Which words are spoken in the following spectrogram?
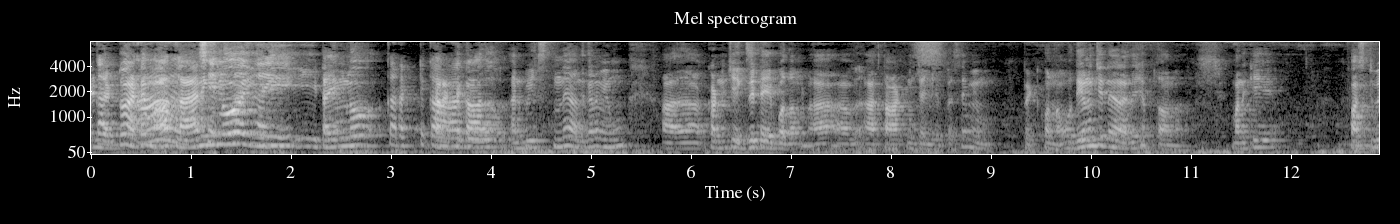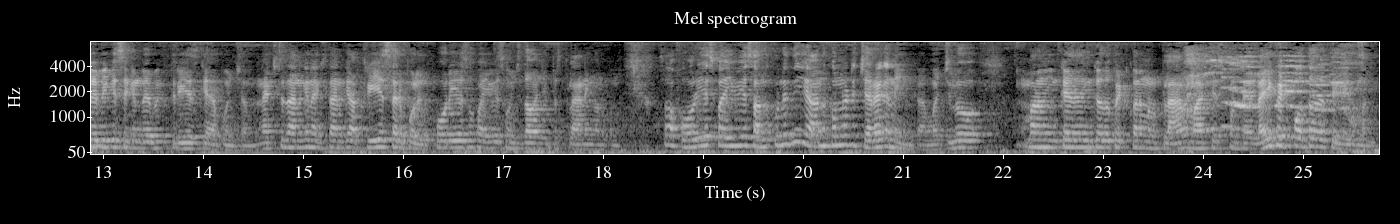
ఏంటంటే అంటే మా ప్లానింగ్లో ఇది ఈ టైంలో కరెక్ట్ కరెక్ట్ కాదు అనిపిస్తుంది. అందుకని మేము అక్కడ నుంచి ఎగ్జిట్ అయిపోదాం. ఆ- థాట్ నుంచి అని చెప్పేసి మేము పెట్టుకున్నాం ఉదయం నుంచి నేను అదే చెప్తా ఉన్నాను. మనకి ఫస్ట్ బేబీకి సెకండ్ బేబీకి త్రీ ఇయర్స్ గ్యాప్ ఉంచాం నెక్స్ట్ దానికి నెక్స్ట్ దానికి ఆ త్రీ ఇయర్స్ సరిపోలేదు. ఫోర్ ఇయర్స్ ఫైవ్ ఇయర్స్ ఉంచుదామని చెప్పేసి ప్లానింగ్ అనుకున్నాం. సో ఆ ఫోర్ ఇయర్స్ ఫైవ్ ఇయర్స్ అనుకున్నది అనుకున్నట్టు జరగని ఇంకా. మధ్యలో మనం ఇంకేదో ఇంకేదో పెట్టుకొని మన ప్లాన్ మార్చేసుకుంటే లైఫ్ ఎట్టిపోతుందో తెలియదు మనకి.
